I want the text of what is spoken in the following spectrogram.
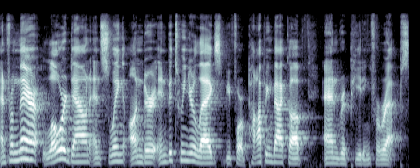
And from there, lower down and swing under in between your legs before popping back up and repeating for reps.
